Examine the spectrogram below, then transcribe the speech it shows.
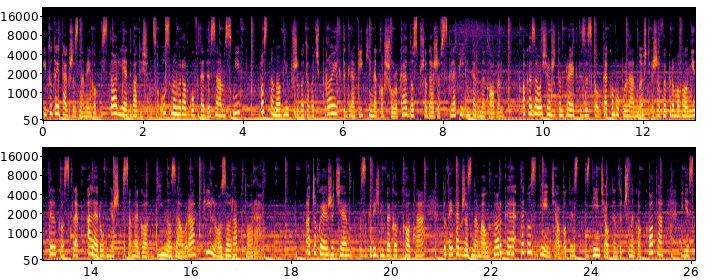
I tutaj także znam jego historię. W 2008 roku wtedy Sam Smith postanowił przygotować projekt grafiki na koszulkę do sprzedaży w sklepie internetowym. Okazało się, że ten projekt zyskał taką popularność, że wypromował nie tylko sklep, ale również samego dinozaura Filozoraptora. A czy kojarzycie zgryźliwego kota? Tutaj także znam autorkę tego zdjęcia, bo to jest zdjęcie autentycznego kota. Jest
